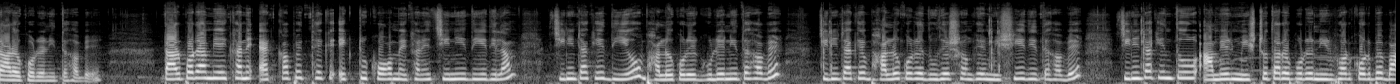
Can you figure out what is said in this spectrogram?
গাঢ় করে নিতে হবে। তারপরে আমি এখানে এক কাপের থেকে একটু কম এখানে চিনি দিয়ে দিলাম। চিনিটাকে দিয়েও ভালো করে গুলে নিতে হবে। চিনিটাকে ভালো করে দুধের সঙ্গে মিশিয়ে দিতে হবে। চিনিটা কিন্তু আমের মিষ্টতার উপরে নির্ভর করবে বা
